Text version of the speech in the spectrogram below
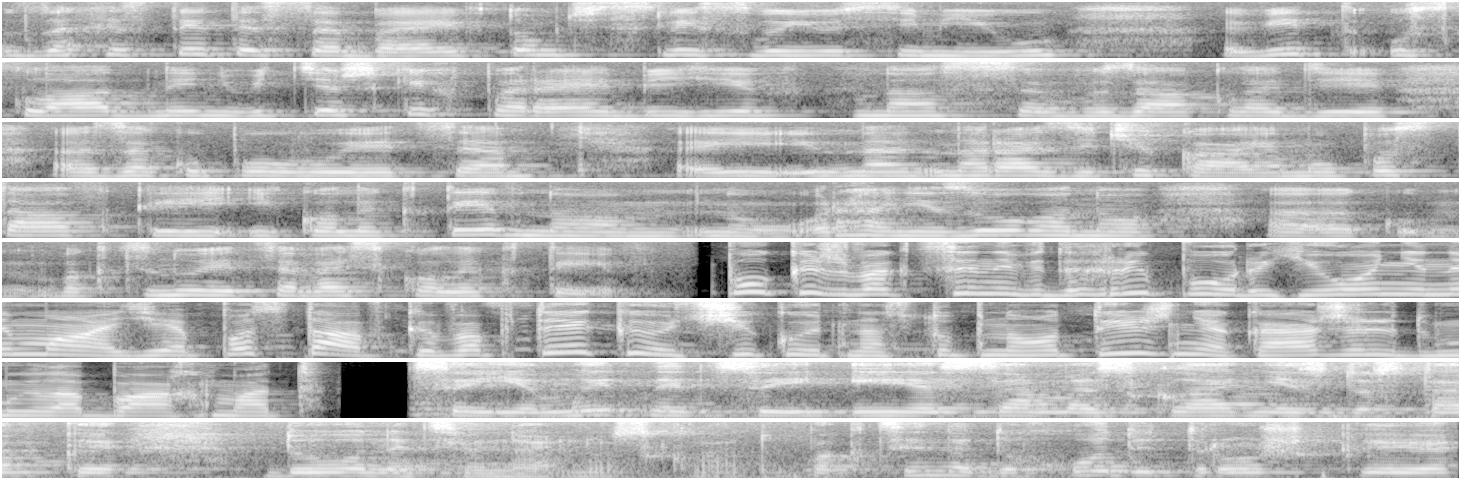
захистити себе і в тому числі свою сім'ю від ускладнень, від тяжких перебігів. У нас в закладі е, закуповується і на, наразі чекаємо поставки і колективно, ну, організовано е, вакцинується весь колектив. Поки ж вакцини від грипу у регіоні немає. Поставки в аптеки очікують наступного тижня, каже Людмила Бахмат. Це є митниці і саме складність доставки до національного складу. Вакцина доходить трошки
